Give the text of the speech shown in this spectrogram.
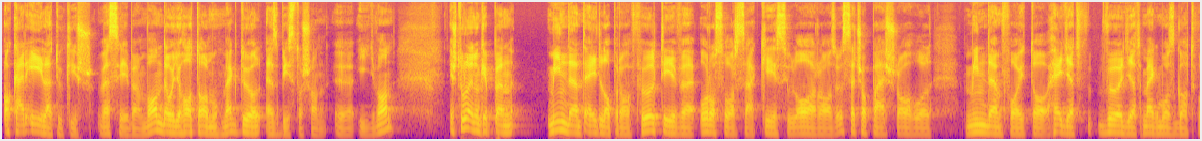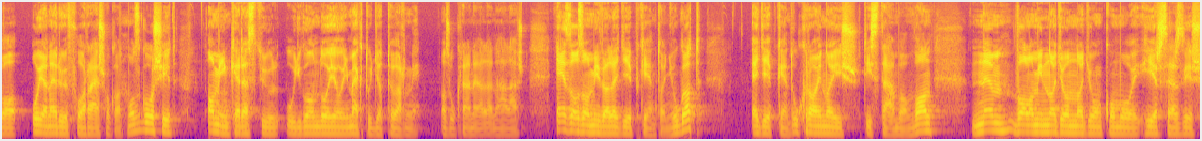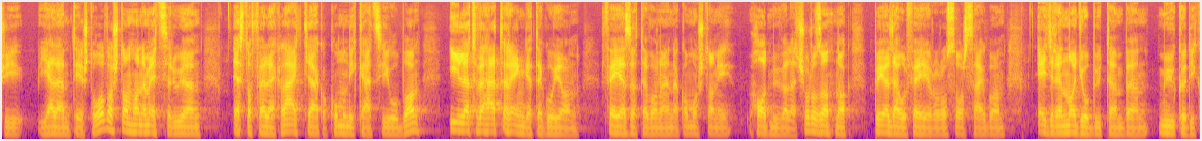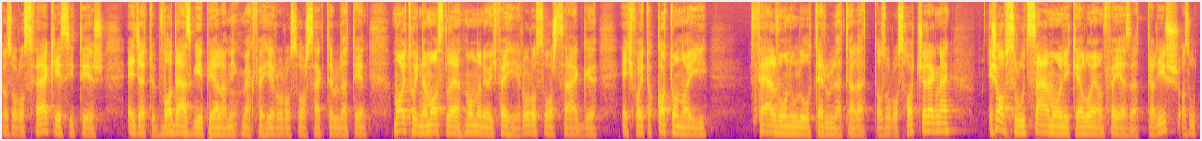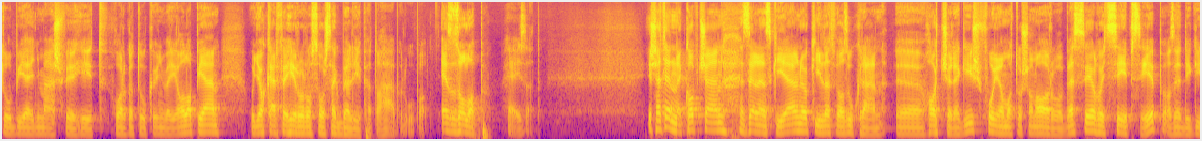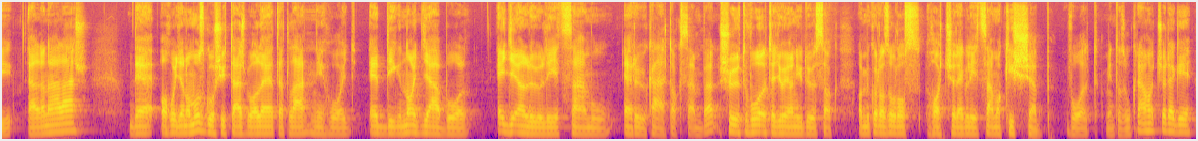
akár életük is veszélyben van, de hogy a hatalmuk megdől, ez biztosan így van. És tulajdonképpen mindent egy lapra föltéve Oroszország készül arra az összecsapásra, ahol mindenfajta hegyet, völgyet megmozgatva olyan erőforrásokat mozgósít, amin keresztül úgy gondolja, hogy meg tudja törni az ukrán ellenállást. Ez az, amivel egyébként a nyugat, egyébként Ukrajna is tisztában van. Nem valami nagyon-nagyon komoly hírszerzési jelentést olvastam, hanem egyszerűen ezt a felek látják a kommunikációban, illetve hát rengeteg olyan fejezete van ennek a mostani hadművelet sorozatnak, például Fehér Oroszországban egyre nagyobb ütemben működik az orosz felkészítés, egyre több vadászgép jelenik meg Fehér Oroszország területén. Majd, hogy nem azt lehet mondani, hogy Fehér Oroszország egyfajta katonai felvonuló területe lett az orosz hadseregnek, és abszolút számolni kell olyan fejezettel is, az utóbbi egy-másfél hét forgatókönyvei alapján, hogy akár Fehér Oroszország beléphet a háborúba. Ez az alaphelyzet. És hát ennek kapcsán Zelenszky elnök, illetve az ukrán hadsereg is folyamatosan arról beszél, hogy szép-szép az eddigi ellenállás, de ahogyan a mozgósításban lehetett látni, hogy eddig nagyjából egyenlő létszámú erők álltak szemben, sőt volt egy olyan időszak, amikor az orosz hadsereg létszáma kisebb volt, mint az ukrán hadseregé.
